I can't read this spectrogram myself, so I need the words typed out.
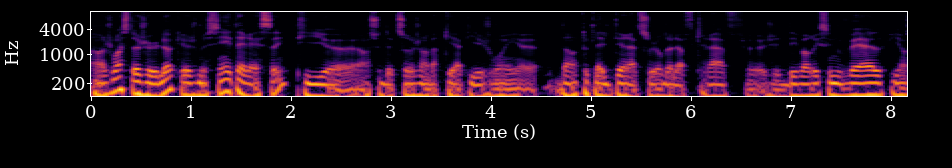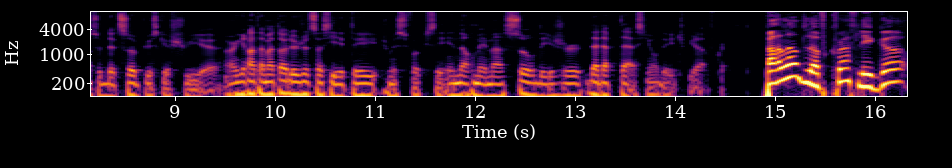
en jouant à ce jeu-là, que je me suis intéressé. Puis ensuite de ça, j'ai embarqué à pieds joints dans toute la littérature de Lovecraft. j'ai dévoré ses nouvelles. Puis ensuite de ça, puisque je suis un grand amateur de jeux de société, je me suis focusé énormément sur des jeux d'adaptation de H.P. Lovecraft. Parlant de Lovecraft, les gars,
